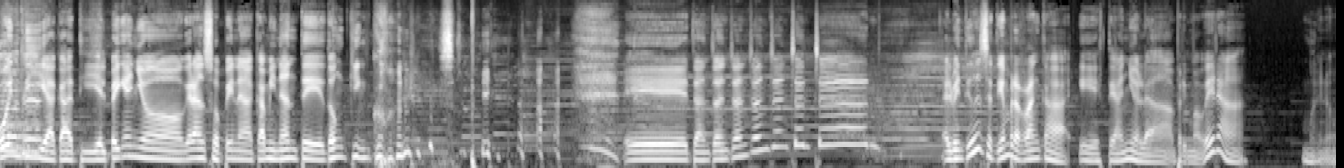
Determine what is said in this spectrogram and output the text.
Buen día, Katy. El pequeño gran sopena caminante Donkey Kong. Eh. ¿El 22 de septiembre arranca este año la primavera? Bueno.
